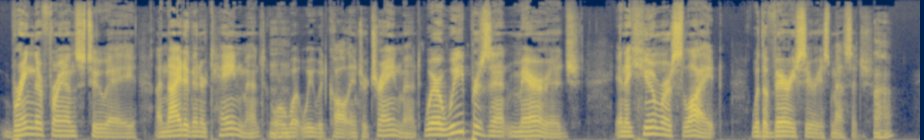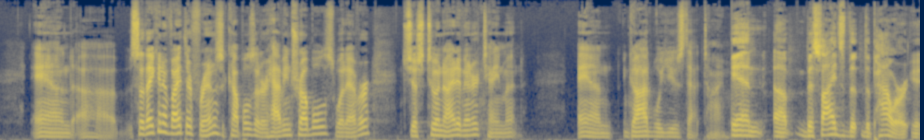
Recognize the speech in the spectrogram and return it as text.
bring their friends to a, a night of entertainment or what we would call entertainment, where we present marriage in a humorous light with a very serious message. Uh huh. And uh, so they can invite their friends, couples that are having troubles, whatever, just to a night of entertainment, and God will use that time. And uh, besides the the power, uh,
